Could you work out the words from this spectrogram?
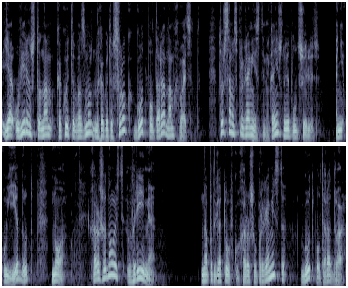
я уверен, что нам какой-то, возможно, на какой-то срок, год-полтора нам хватит. То же самое с программистами. Конечно, уедут лучшие люди. Они уедут, но хорошая новость, время на подготовку хорошего программиста год, полтора, два.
